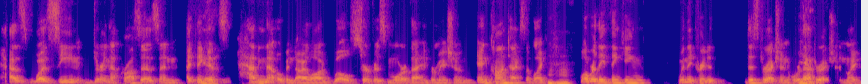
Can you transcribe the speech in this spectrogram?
has was seen during that process and i think Yeah. it's having that open dialogue will surface more of that information and context of like Mhm. what were they thinking when they created this direction or Yeah. that direction like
